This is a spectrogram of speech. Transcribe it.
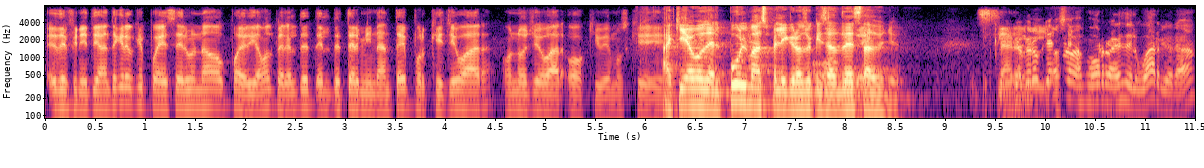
definitivamente creo que puede ser uno, podríamos ver el, de- el determinante de por qué llevar o no llevar. O aquí vemos que Aquí vemos el pool más peligroso quizás de esta Hombre. dungeon. sí, claro, Yo creo que esta sea- mazmorra es del Warrior, ¿ah?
